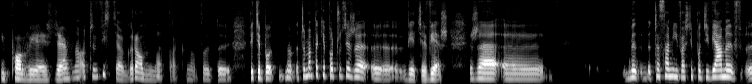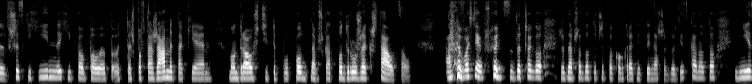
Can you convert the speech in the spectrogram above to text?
i po wyjeździe? No oczywiście, ogromne, tak. No to, to wiecie, bo, no, znaczy mam takie poczucie, że yy, wiecie, wiesz, że yy, my czasami właśnie podziwiamy wszystkich innych i po, po, też powtarzamy takie mądrości typu po, na przykład podróże kształcą. Ale właśnie jak przychodzi do czego, że na przykład dotyczy to konkretnie tutaj naszego dziecka, no to nie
